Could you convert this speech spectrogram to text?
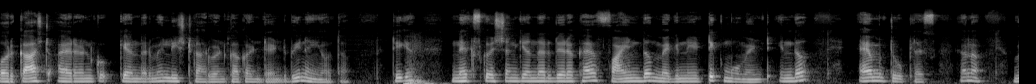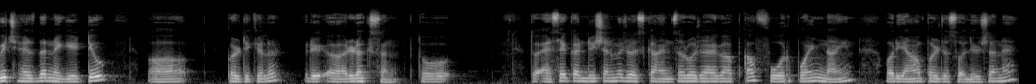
और कास्ट आयरन को, के अंदर में लिस्ट कार्बन का कंटेंट भी नहीं होता। ठीक है? नेक्स्ट क्वेश्चन के अंदर दे रखा है find the magnetic moment in the M two plus है ना? Which has the negative particular reduction तो तो ऐसे कंडीशन में जो इसका आंसर हो जाएगा आपका 4.9 और यहाँ पर जो सॉल्यूशन है,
